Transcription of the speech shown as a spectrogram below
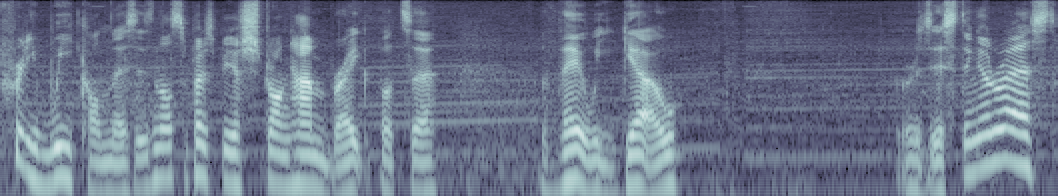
pretty weak on this. It's not supposed to be a strong handbrake, but uh, there we go. Resisting arrest.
